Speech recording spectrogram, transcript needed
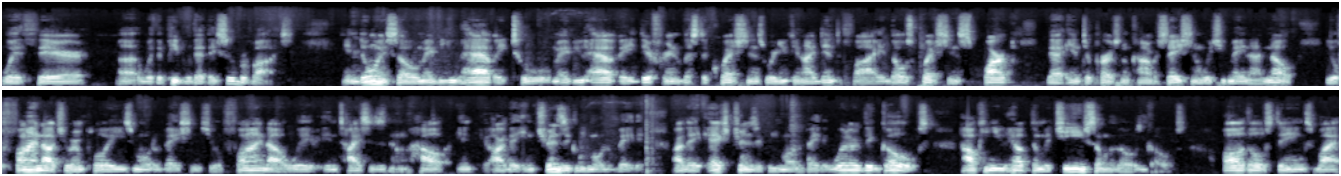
with their uh, with the people that they supervise. In mm-hmm. doing so, maybe you have a tool, maybe you have a different list of questions where you can identify, and those questions spark that interpersonal conversation, which you may not know. You'll find out your employees' motivations. You'll find out what entices them. How in, are they intrinsically motivated? Are they extrinsically motivated? What are the goals? How can you help them achieve some of those goals? All those things by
